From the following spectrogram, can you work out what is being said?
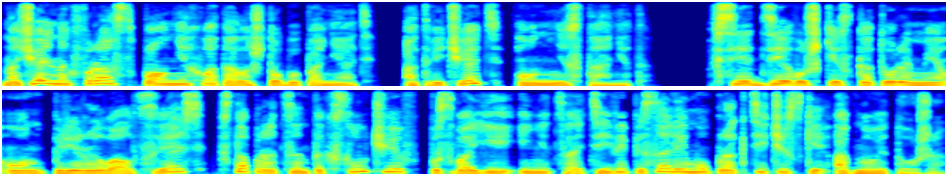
Начальных фраз вполне хватало, чтобы понять. Отвечать он не станет. Все девушки, с которыми он прерывал связь, в 100% случаев по своей инициативе писали ему практически одно и то же.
